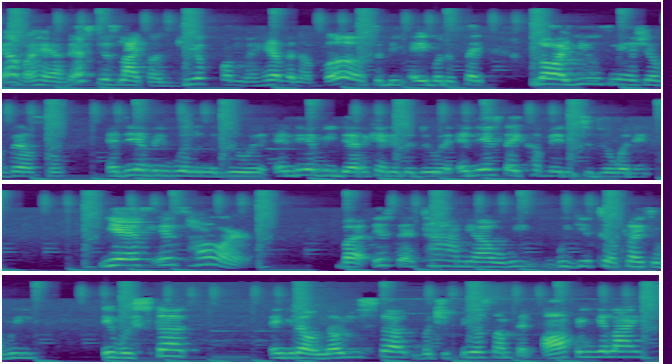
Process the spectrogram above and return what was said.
ever have. That's just like a gift from the heaven above to be able to say, Lord, use me as your vessel, and then be willing to do it, and then be dedicated to do it, and then stay committed to doing it. Yes, it's hard, but it's that time, y'all. We we get to a place where we, if we're stuck, and you don't know you're stuck, but you feel something off in your life.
